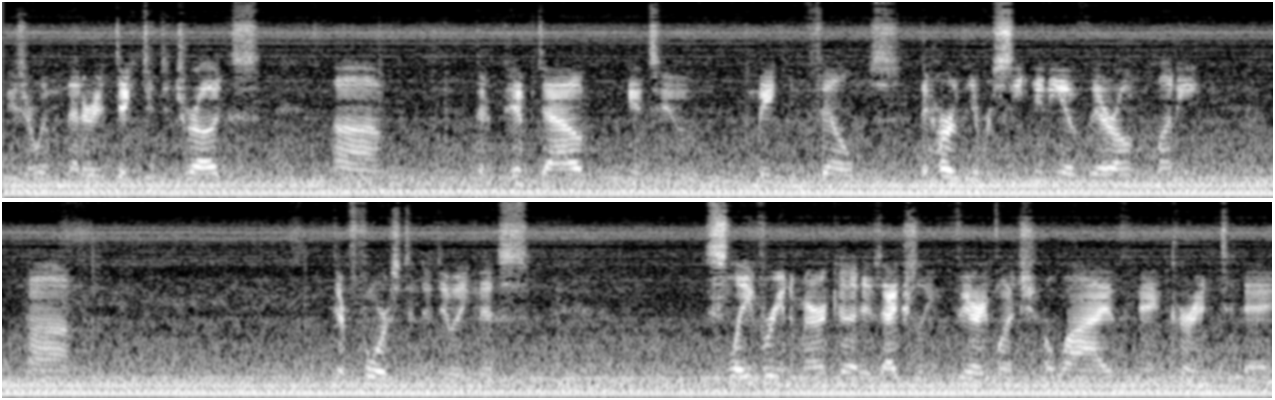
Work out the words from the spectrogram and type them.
These are women that are addicted to drugs. Um, they're pimped out into making films. They hardly ever see any of their own money. Um, they're forced into doing this slavery in America is actually very much alive and current today.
